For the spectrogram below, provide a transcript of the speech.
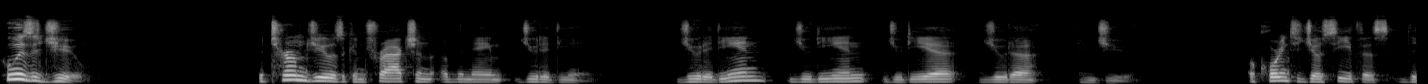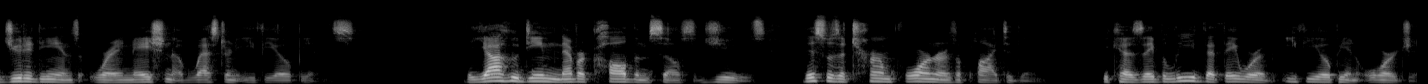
Who is a Jew? The term Jew is a contraction of the name Judean. Judean, Judean, Judea, Judah, and Jew. According to Josephus, the Judeans were a nation of western Ethiopians. The Yahudim never called themselves Jews. This was a term foreigners applied to them because they believed that they were of Ethiopian origin.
